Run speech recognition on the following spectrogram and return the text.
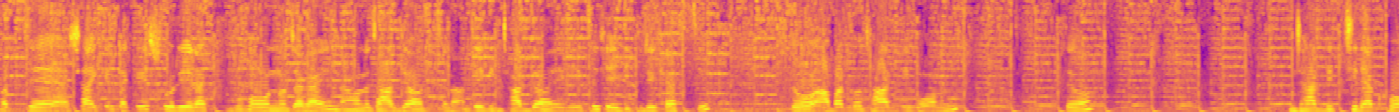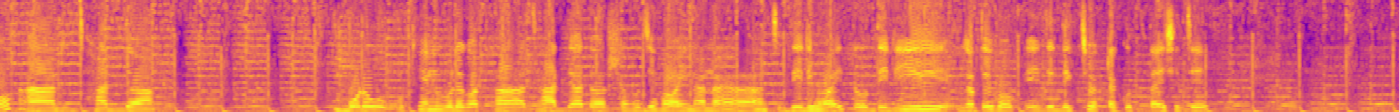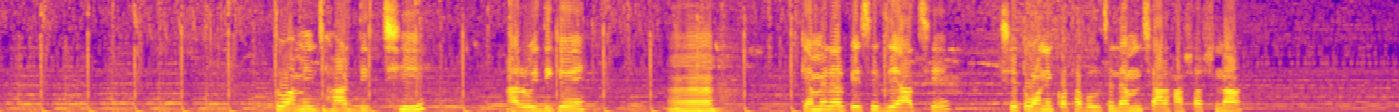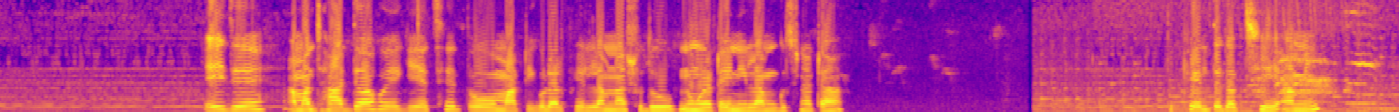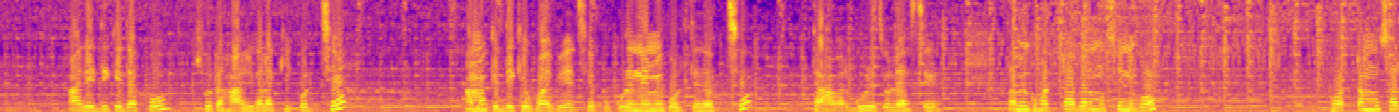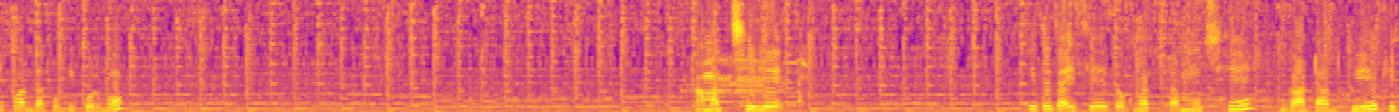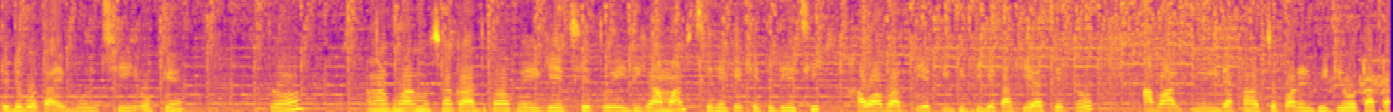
হচ্ছে সাইকেলটাকে সরিয়ে রাখব অন্য জায়গায়, না হলে ঝাড় দেওয়া হচ্ছে না। যেদিক ঝাড় দেওয়া হয়ে গিয়েছে সেই দিক রেখে আসছি। তো আবারও ঝাড় দিব আমি। তো ঝাড় দিচ্ছি দেখো। আর ঝাড় দেওয়া বড় উঠেন বলে কথা, ঝাড় দেওয়া তো আর সহজে হয় না না হচ্ছে দেরি হয়। তো দেরি যতই হোক, এই যে দেখছ একটা কুত্তা এসেছে। তো আমি ঝাড় দিচ্ছি। আর ওইদিকে ক্যামেরার পেছে যে আছে, সে তো অনেক কথা বলছে তেমন আর হাসাস না। এই যে আমার ঝাড় দেওয়া হয়ে গিয়েছে, তো মাটিগুলো আর ফেললাম না, শুধু নোংরাটাই নিলাম, গুছনাটা। তো খেলতে যাচ্ছি আমি। আর এদিকে দেখো, ছোট হাঁস গালা কি করছে। আমাকে দেখে ভয় পেয়েছে, পুকুরে নেমে পড়তে যাচ্ছে। তা আবার ঘুরে চলে আসছে। আমি ঘরটা আবার মুছে নেব। ঘরটা মুছার পর দেখো কি করব। আমার ছেলে খেতে চাইছে, তো ঘরটা মুছে গাটা ধুয়ে খেতে দেব তাই বলছি ওকে। তো আমার ঘর মোছা গা ধোয়া হয়ে গিয়েছে, তো এইদিকে আমার ছেলেকে খেতে দিয়েছি। খাওয়া বাদ দিয়ে টিভির দিকে তাকিয়ে আছে, তো আবার দেখা হচ্ছে পরের ভিডিও টাটা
